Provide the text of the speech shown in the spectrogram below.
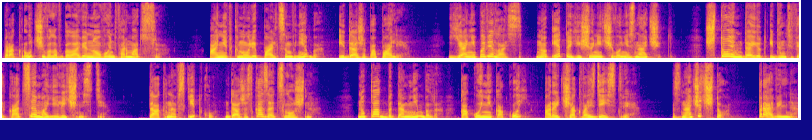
прокручивала в голове новую информацию. Они ткнули пальцем в небо и даже попали. Я не повелась, но это еще ничего не значит. Что им дает идентификация моей личности? Так, навскидку, даже сказать сложно. Но как бы там ни было, какой-никакой, а рычаг воздействия. Значит что? Правильно.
